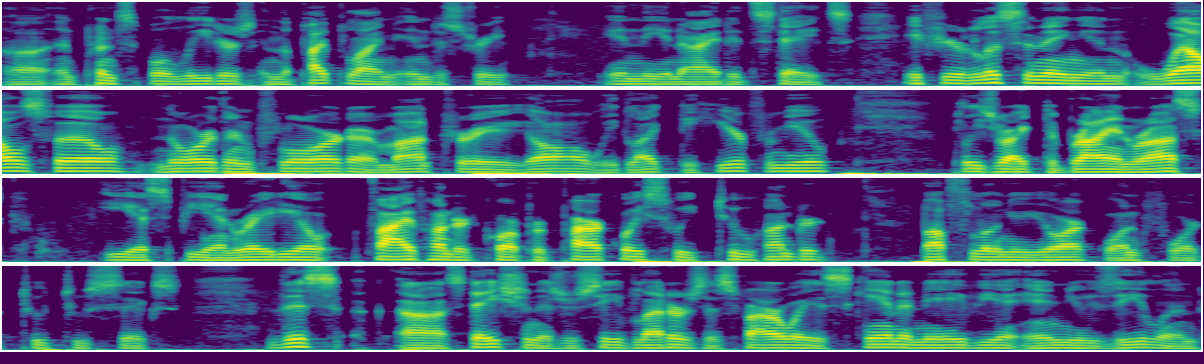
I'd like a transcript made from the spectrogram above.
uh, and principal leaders in the pipeline industry in the United States. If you're listening in Wellsville, Northern Florida, or Montreal, we'd like to hear from you. Please write to Brian Rusk, ESPN Radio, 500 Corporate Parkway, Suite 200, Buffalo, New York, 14226. This uh, station has received letters as far away as Scandinavia and New Zealand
